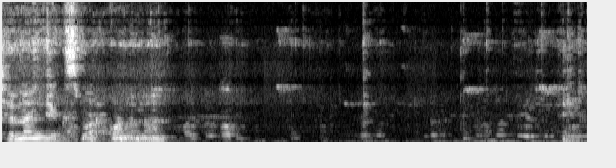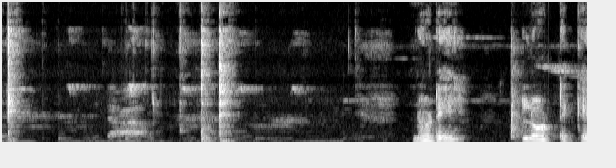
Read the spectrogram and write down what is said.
ಚೆನ್ನಾಗಿ ಮಿಕ್ಸ್ ಮಾಡ್ಕೊಳ್ಳೋಣ. ನೋಡಿ, ಲೋಟಕ್ಕೆ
